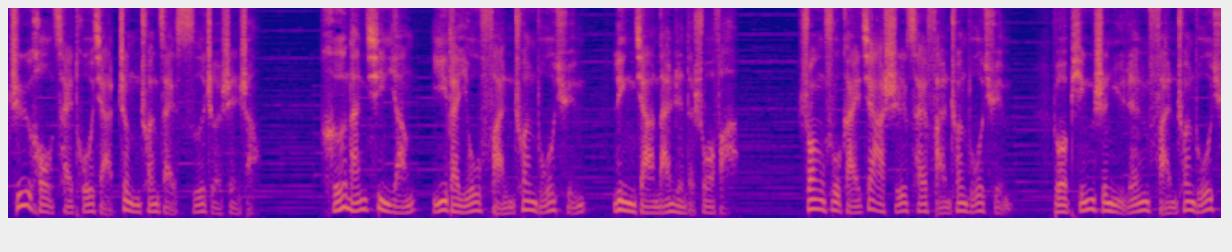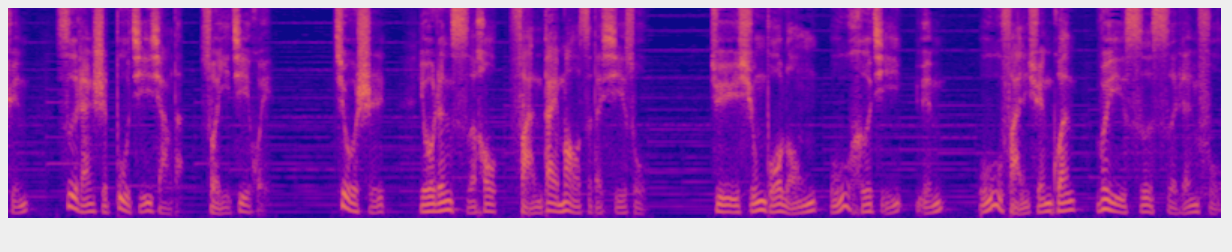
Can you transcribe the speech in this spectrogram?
之后才脱下正穿在死者身上。河南沁阳一带有反穿罗裙另嫁男人的说法，双父改嫁时才反穿罗裙，若平时女人反穿罗裙，自然是不吉祥的，所以忌讳。旧时有人死后反戴帽子的习俗，据熊伯龙《吴合集》云：“无反玄关，未似死人服。”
